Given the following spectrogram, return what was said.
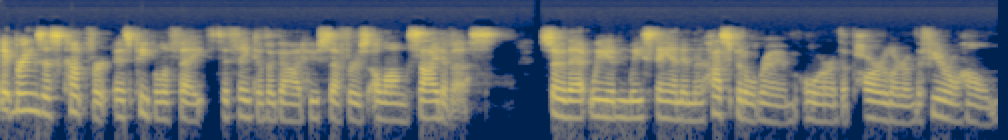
It brings us comfort as people of faith to think of a God who suffers alongside of us, so that when we stand in the hospital room or the parlor of the funeral home,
